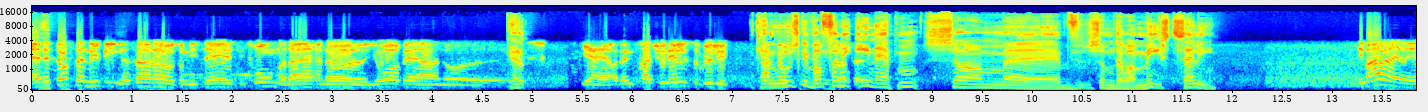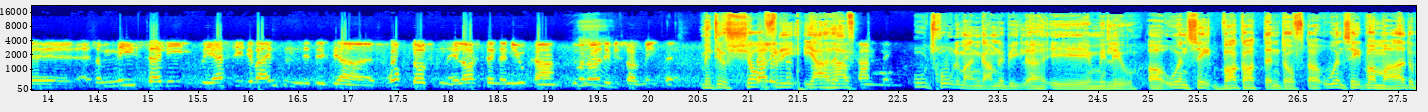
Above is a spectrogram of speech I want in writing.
Ja, det dufter af en ny bil, og så er der jo, som I sagde, citron, og der er noget jordbær, noget... Kan du... Ja, og den traditionelle selvfølgelig. Kan du huske, hvorfor en af dem, som, øh, som der var mest salg i? Det var øh, altså mest salg i, vil jeg sige, det var enten det, der frugtduften, eller også den der New Car. Det var noget af det, vi solgte mest af. Men det er jo Så sjovt, lidt fordi jeg har så haft utrolig mange gamle biler i mit liv, og uanset hvor godt den dufter, uanset hvor meget du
